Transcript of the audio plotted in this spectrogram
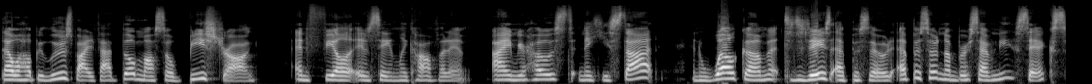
that will help you lose body fat, build muscle, be strong, and feel insanely confident. I am your host, Nikkiey Stott, and welcome to today's episode, episode number 76,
